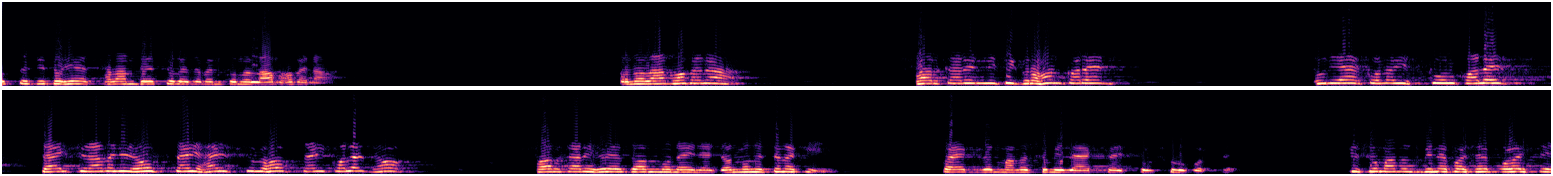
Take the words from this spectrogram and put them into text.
উত্তেজিত হয়ে সালাম দিয়ে চলে যাবেন, কোনো লাভ হবে না। কোনো লাভ হবে না। সরকারের নীতি গ্রহণ করেন। দুনিয়ার কোন স্কুল, কলেজ, চাই প্রাইমারি হোক, চাই হাই স্কুল হোক, চাই কলেজ হোক, সরকারি হয়ে জন্ম নেয় নাই। জন্ম নিচ্ছে নাকি? কয়েকজন মানুষ মিলে একটা স্কুল শুরু করছে। কিছু মানুষ বিনা পয়সায় পড়াইছে।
